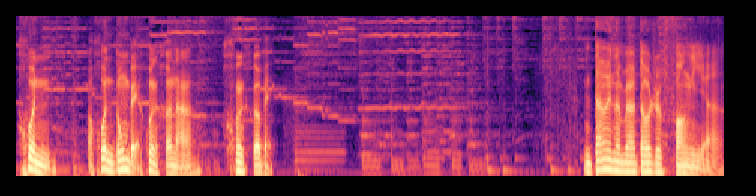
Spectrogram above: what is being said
混啊混东北，混河南，混河北。你单位那边都是方言。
